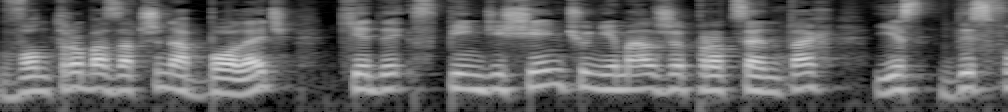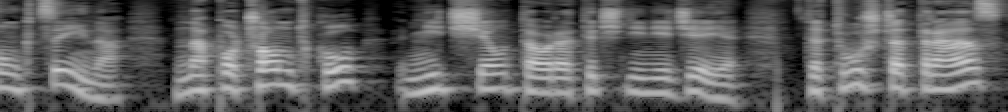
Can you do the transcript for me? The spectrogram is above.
wątroba zaczyna boleć, kiedy w 50 niemalże procentach jest dysfunkcyjna. Na początku nic się teoretycznie nie dzieje. Te tłuszcze trans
